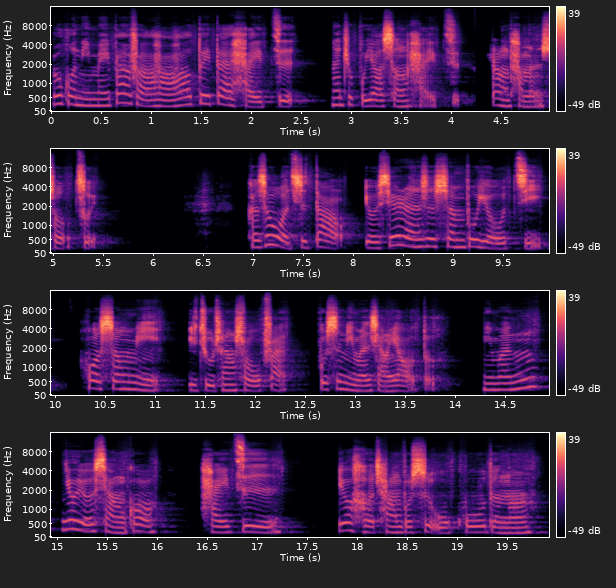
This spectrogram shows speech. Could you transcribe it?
如果你没办法好好对待孩子，那就不要生孩子，让他们受罪。可是我知道，有些人是身不由己，或生米已煮成熟饭，不是你们想要的。你们又有想过，孩子又何尝不是无辜的呢？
